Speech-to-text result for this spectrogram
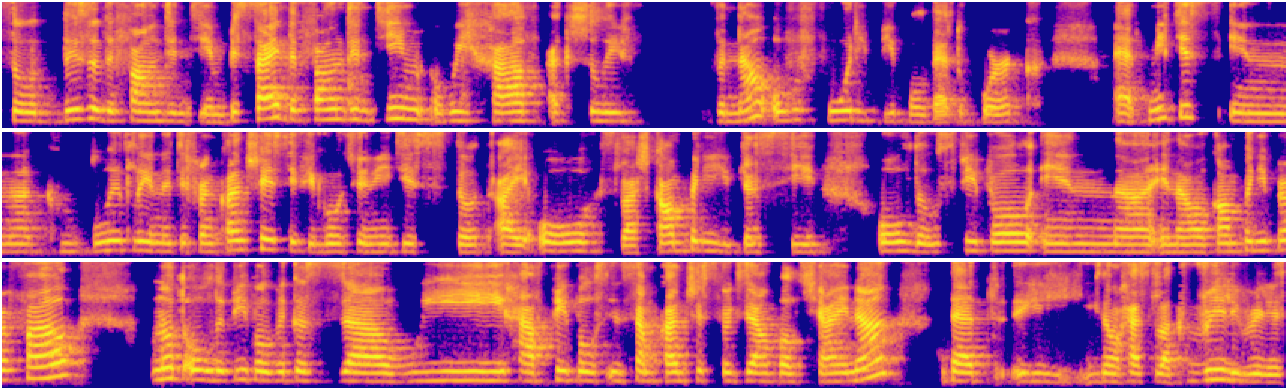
So these are the founding team. Beside the founding team we have actually the now over 40 people that work at Metis in completely in the different countries. If you go to metis.io slash company, you can see all those people in uh, in our company profile not all the people because uh, we have people in some countries for example china that you know has like really really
